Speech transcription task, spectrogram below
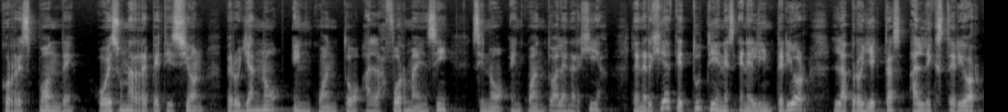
corresponde o es una repetición, pero ya no en cuanto a la forma en sí, sino en cuanto a la energía. La energía que tú tienes en el interior la proyectas al exterior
